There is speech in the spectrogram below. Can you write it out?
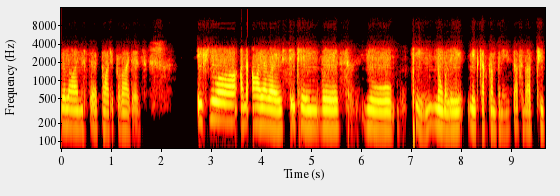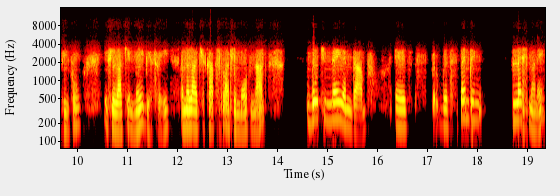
rely on the third party providers. If you are an IRO sitting with your team, normally mid cap companies, that's about two people. If you're lucky, maybe three, and the larger cap, slightly more than that. What you may end up is with spending less money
